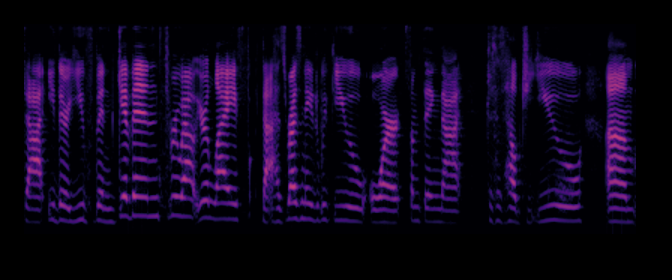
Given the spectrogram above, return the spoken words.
that either you've been given throughout your life that has resonated with you, or something that just has helped you, um,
